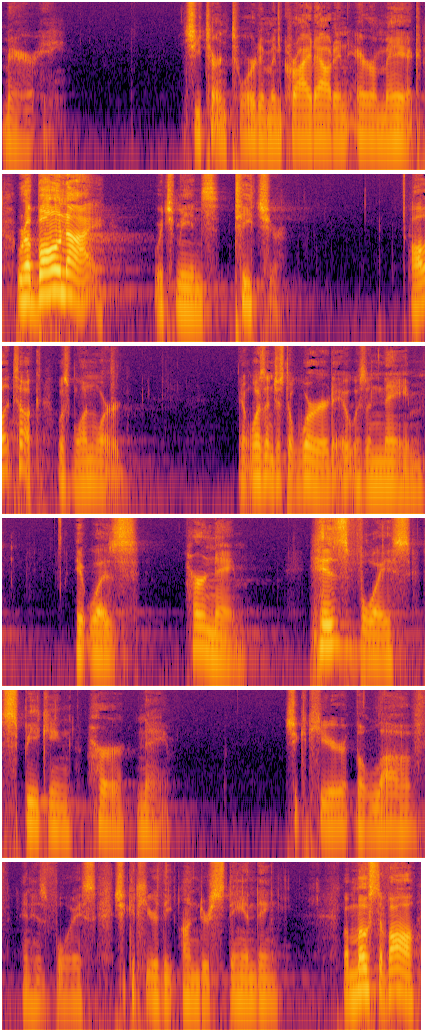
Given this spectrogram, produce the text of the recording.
Mary. She turned toward him and cried out in Aramaic, Rabboni, which means teacher. All it took was one word. It wasn't just a word, it was a name. It was her name, his voice speaking her name. She could hear the love in his voice, she could hear the understanding. But most of all,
